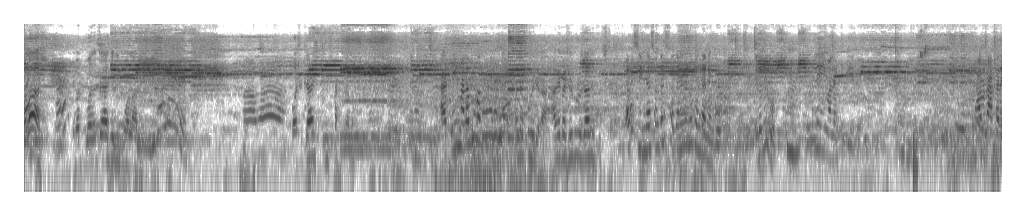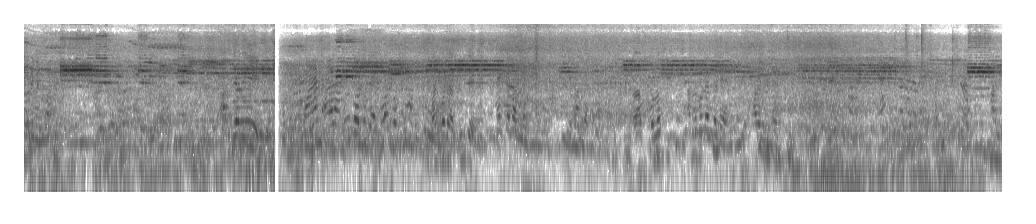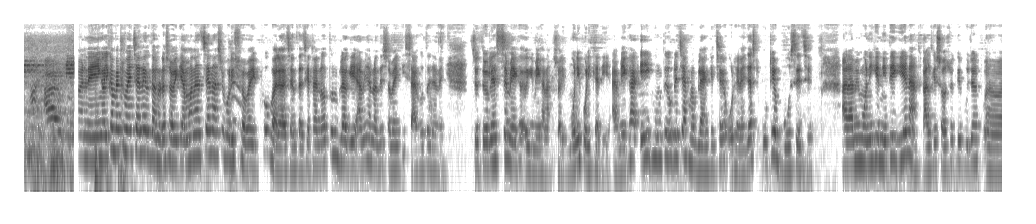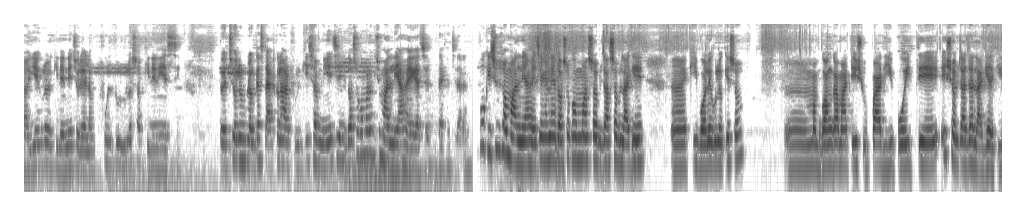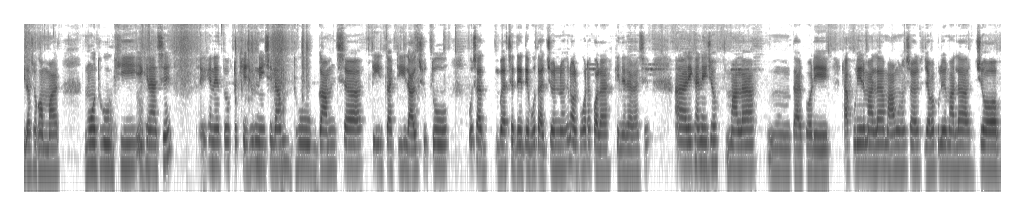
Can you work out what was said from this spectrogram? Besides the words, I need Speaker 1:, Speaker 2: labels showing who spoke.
Speaker 1: এবার দু হাজার টাকা কেজি পলাশ
Speaker 2: কি বলে বাবা
Speaker 1: পঁয়ষট্টি টাকা তিরিশ টাকা।
Speaker 2: আর এই মালাগুলো কত করে বললে?
Speaker 1: ওটা কুড়ি টাকা। আর এবার সেগুলো যা আছে তিরিশ টাকা।
Speaker 2: আরে সিংহাসনটা সাজানোর জন্য কোনটা নেব? এটা নেব? তাহলে এই মালা একটু দিয়ে দেবো। ভালো টাকা রেখে দেবেন। Welcome back to my channel দানুরা সবাই কেমন আছেন? আশা করি সবাই খুব ভালো আছেন। তো আজকে একটা নতুন ব্লগে আমি আপনাদের সবাইকে স্বাগত জানাই। চলে এসছে মেঘা, ওই মেঘা না সরি মনি পরীক্ষা দিয়ে। আর মেঘা এই ঘুমতে উঠেছে, এখনও ব্ল্যাঙ্কেট ছেড়ে ওঠে নাই জাস্ট উঠে বসেছে। আর আমি মনিকে নিতে গিয়ে না, কালকে সরস্বতী পূজার ইয়েগুলো কিনে নিয়ে চলে এলাম। ফুল টুলগুলো সব কিনে নিয়ে এসেছি। তো চলুন ব্লগটা স্টার্ট করলাম আর ফুল কি সব নিয়েছে। দশকর্মারও কিছু মাল নেওয়া হয়ে গেছে। দেখাচ্ছি, দাঁড়ান। ও কিছু সব মাল নেওয়া হয়েছে এখানে। দশকর্মা সব যা সব লাগে কি বলে এগুলোকে সব? গঙ্গা মাটি, সুপারি, পৈতে এইসব যা যা লাগে আর কি দশকর্মার মধু, ঘি এখানে আছে। এখানে তো একটা খেজুর নিয়েছিলাম। ধূপ, গামছা তীরকাঠি লাল সুতো, প্রসাদ বাচ্চাদের দেবো তার জন্য। এখানে অল্প কটা কলা কিনে রাখা আছে। আর এখানে এই যে মালা তারপরে ঠাকুরের মালা, মা মনসার জবা ফুলের মালা, জব,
